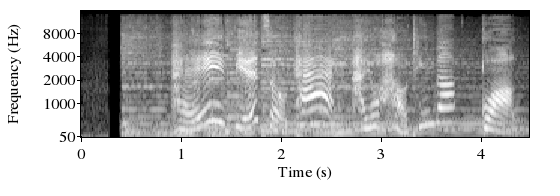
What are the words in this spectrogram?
嘿，别走开，还有好听的广告。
